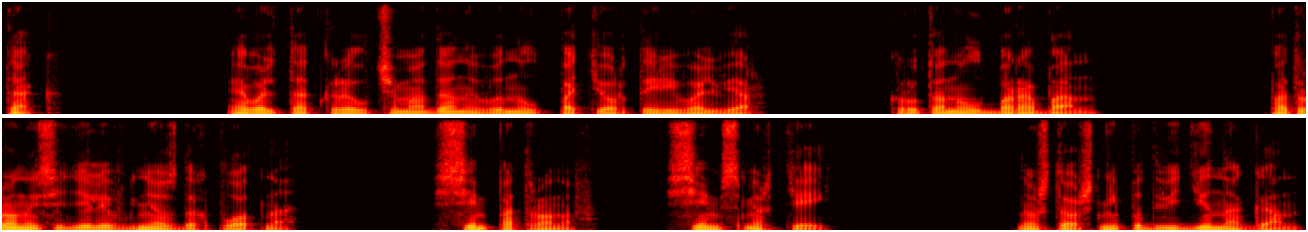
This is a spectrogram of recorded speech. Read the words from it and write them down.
Так. Эвальд открыл чемодан и вынул потертый револьвер. Крутанул барабан. Патроны сидели в гнездах плотно. Семь патронов. Семь смертей. Ну что ж, не подведи наган.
